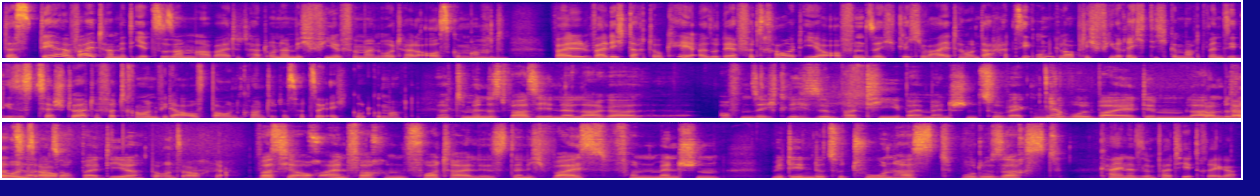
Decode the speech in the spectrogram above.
dass der weiter mit ihr zusammenarbeitet, hat unheimlich viel für mein Urteil ausgemacht. Mhm. Weil, weil ich dachte, okay, also der vertraut ihr offensichtlich weiter und da hat sie unglaublich viel richtig gemacht, wenn sie dieses zerstörte Vertrauen wieder aufbauen konnte. Das hat sie echt gut gemacht. Ja, zumindest war sie in der Lage, offensichtlich Sympathie bei Menschen zu wecken, ja. sowohl bei dem Ladenbesitzer bei als auch bei dir. Bei uns auch, ja. Was ja auch einfach ein Vorteil ist, denn ich weiß von Menschen, mit denen du zu tun hast, wo du sagst, keine Sympathieträger.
